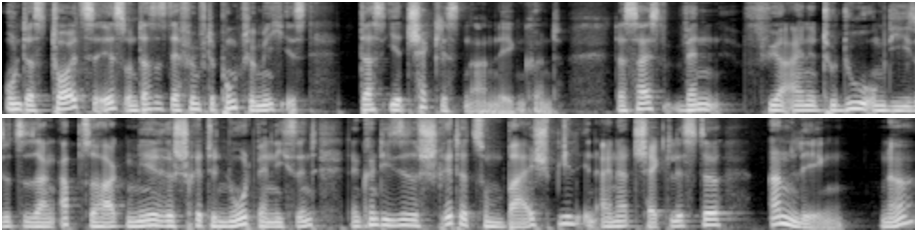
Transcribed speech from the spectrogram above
Und das Tollste ist, und das ist der fünfte Punkt für mich, ist, dass ihr Checklisten anlegen könnt. Das heißt, wenn für eine To-Do, um die sozusagen abzuhaken, mehrere Schritte notwendig sind, dann könnt ihr diese Schritte zum Beispiel in einer Checkliste anlegen. Ne?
